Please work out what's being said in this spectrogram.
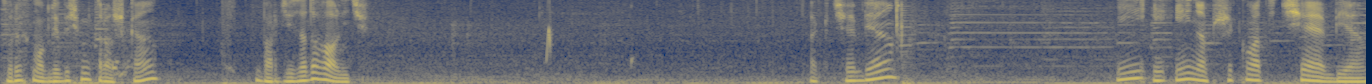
których moglibyśmy troszkę bardziej zadowolić. Tak, ciebie. I, i, i na przykład ciebie.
